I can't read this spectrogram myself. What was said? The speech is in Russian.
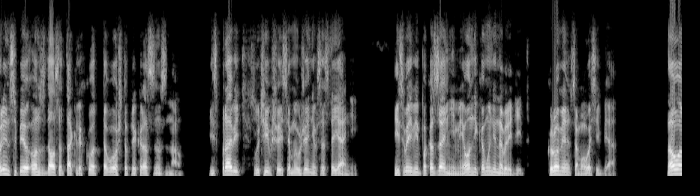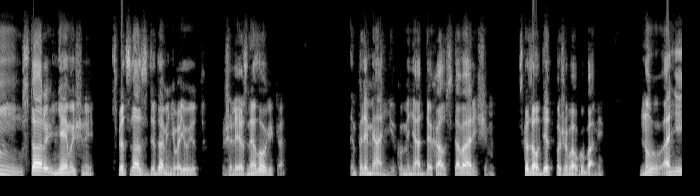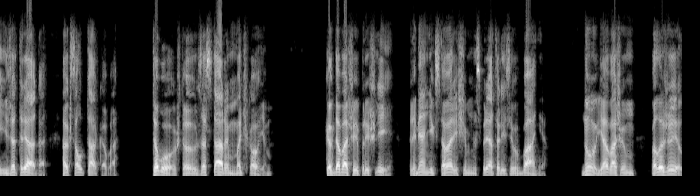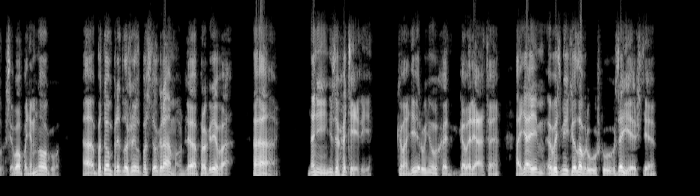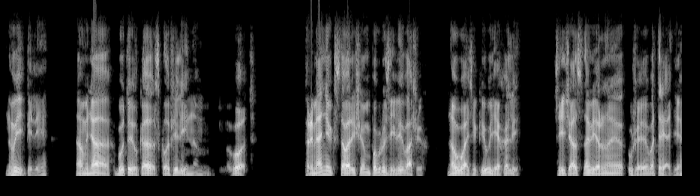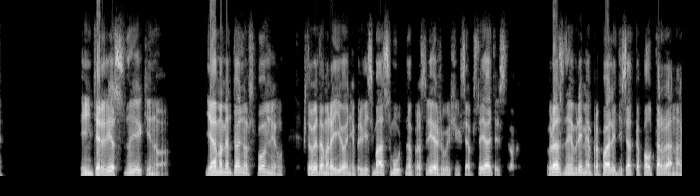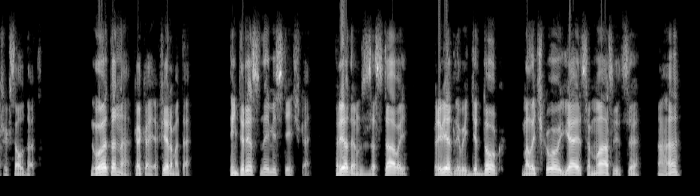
принципе, он сдался так легко от того, что прекрасно знал. Исправить случившееся мы уже не в состоянии, и своими показаниями он никому не навредит, кроме самого себя. Но он старый, немощный, спецназ с дедами не воюет. Железная логика. «Племянник у меня отдыхал с товарищем», — сказал дед, пожевав губами. «Ну, они из отряда Ахсалтакова, того, что за старым мочкоем. Когда ваши пришли, племянник с товарищем спрятались в бане. Ну, я вашим положил всего понемногу, а потом предложил по сто граммов для прогрева. Ага, они не захотели. Командир унюхать, говорят, а, а я им возьмите лаврушку, заешьте. Выпили. А у меня бутылка с клофелином. Вот. Племянник с товарищем погрузили ваших на УАЗик и уехали. Сейчас, наверное, уже в отряде. Интересное кино. Я моментально вспомнил, что в этом районе при весьма смутно прослеживающихся обстоятельствах в разное время пропали десятка-полтора наших солдат. Вот она, какая ферма-то. Интересное местечко. Рядом с заставой, приветливый дедок, молочко, яйца, маслица. Ага.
